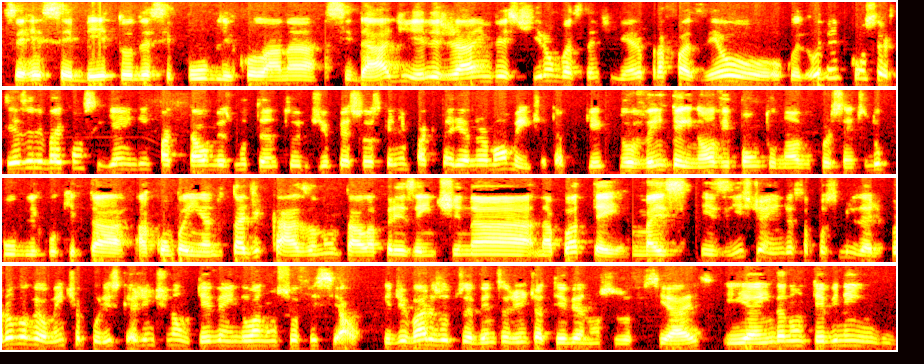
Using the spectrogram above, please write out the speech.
você receber todo esse público lá na cidade, eles já investiram bastante dinheiro para fazer o, o coisa. O evento com certeza ele vai conseguir ainda impactar o mesmo tanto de pessoas que ele impactaria normalmente, até porque 99,9% do público que está acompanhando está de casa, não está lá presente na, na plateia. Mas existe ainda essa possibilidade. Provavelmente é por isso que a gente não teve ainda o um anúncio oficial, porque de vários outros eventos a gente já teve anúncios oficiais e ainda não teve nem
